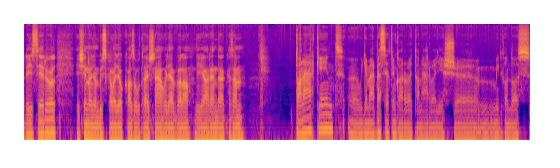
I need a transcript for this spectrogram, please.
részéről, és én nagyon büszke vagyok azóta is rá, hogy ebben a díjjal rendelkezem tanárként, ugye már beszéltünk arról, hogy tanár vagy, és mit gondolsz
